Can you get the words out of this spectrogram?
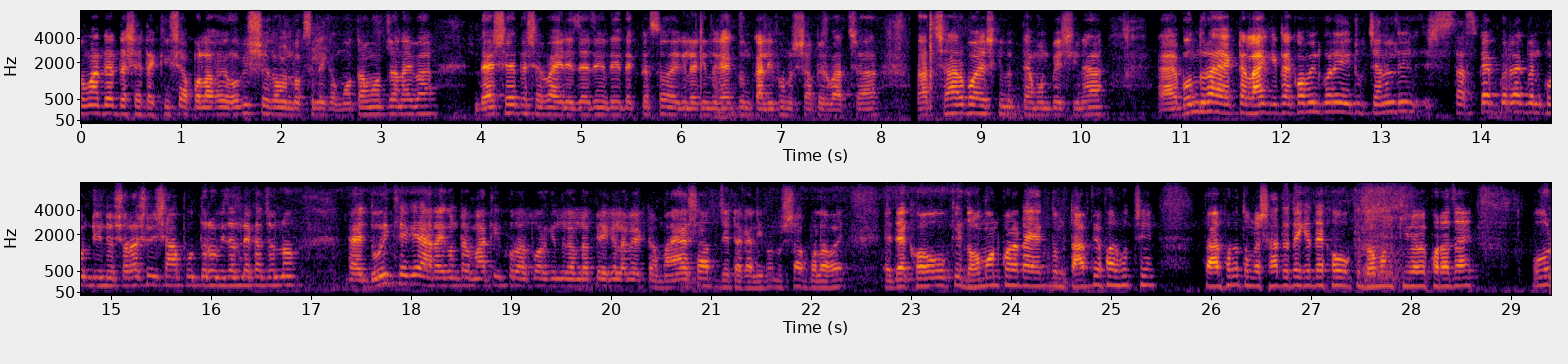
তোমাদের দেশে এটা কি সাপ বলা হয় অবশ্যই কমেন্ট বক্সে লিখে মতামত জানাইবা। দেশে দেশের বাইরে যে যেগুলো দেখতেছো এগুলো কিন্তু একদম কালিফানুর সাপের বাচ্চা। বাচ্চার বয়স কিন্তু তেমন বেশি না। বন্ধুরা, একটা লাইক এটা কমেন্ট করে ইউটিউব চ্যানেলটি সাবস্ক্রাইব করে রাখবেন। কন্টিনিউ সরাসরি সাপ উদ্ধার অভিযান দেখার জন্য। দুই থেকে আড়াই ঘণ্টা মাটি খোঁড়ার পর কিন্তু আমরা পেয়ে গেলাম একটা মায়া সাপ যেটা কালিফানুর সাপ বলা হয়। দেখো, ওকে দমন করাটা একদম টাফ ব্যাপার হচ্ছে। তারপরে তোমরা সাথে থেকে দেখো ওকে দমন কীভাবে করা যায়। ওর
